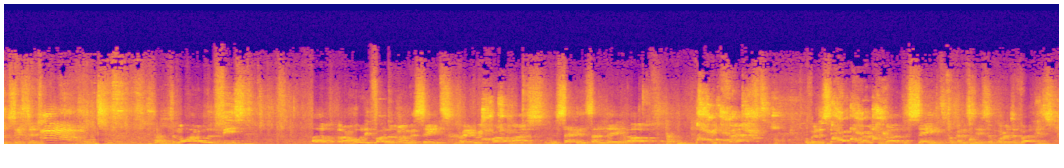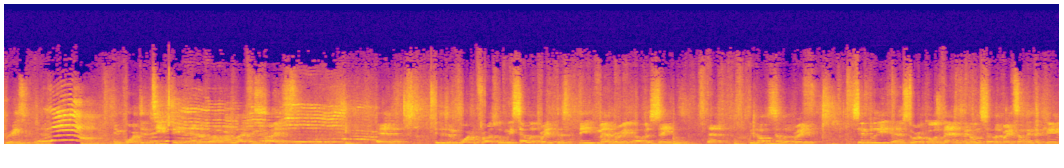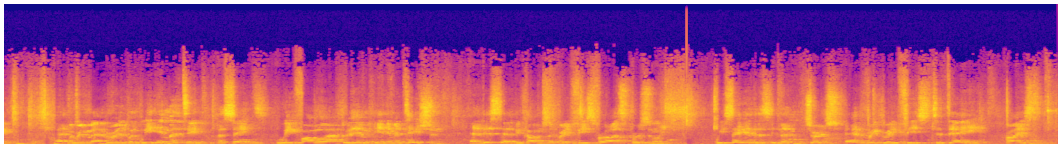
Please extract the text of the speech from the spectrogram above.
and sisters. Tomorrow, the feast of our Holy Father among the saints, Gregory Palamas, the second Sunday of Spring Fast. We're going to say some words about the saint. We're going to say some words about his great and important teaching and about our life in Christ. And it is important for us when we celebrate this, the memory of a saint that we don't celebrate simply a historical event. We don't celebrate something that came and we remember it, but we imitate the saint. We follow after him in imitation. And this then becomes a great feast for us personally. We say in, this, in the church every great feast, today Christ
